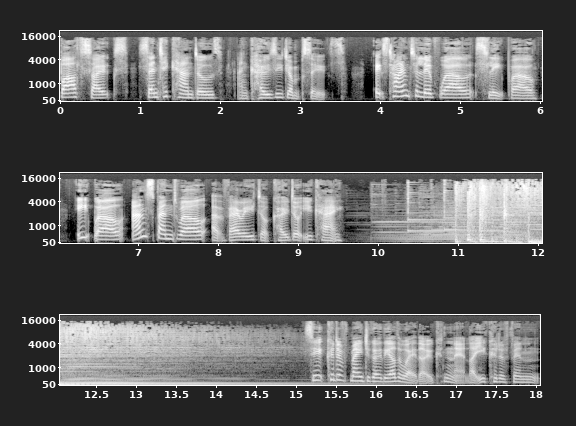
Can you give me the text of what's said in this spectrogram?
bath soaks, scented candles, and cozy jumpsuits. It's time to live well, sleep well, eat well, and spend well at very.co.uk. See, it could have made you go the other way, though, couldn't it? Like, you could have been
